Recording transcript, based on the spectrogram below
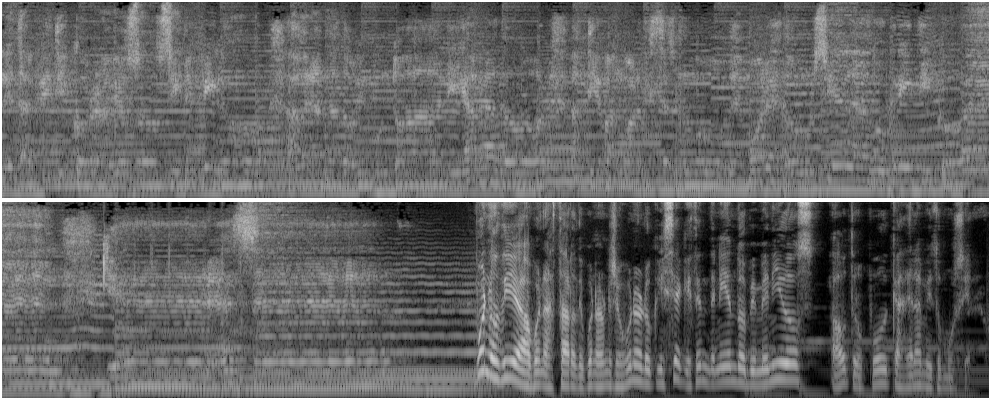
Letal crítico, rabioso, agrandado, y crítico, él quiere ser. Buenos días, buenas tardes, buenas noches, bueno lo que sea que estén teniendo, bienvenidos a otro podcast del ámbito murciélago.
